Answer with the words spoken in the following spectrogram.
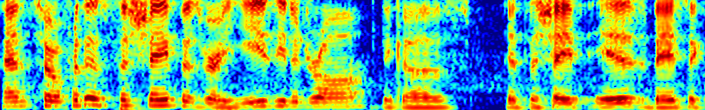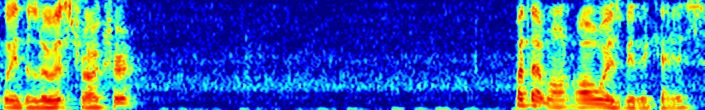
And so for this, the shape is very easy to draw because it, the shape is basically the Lewis structure. But that won't always be the case.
